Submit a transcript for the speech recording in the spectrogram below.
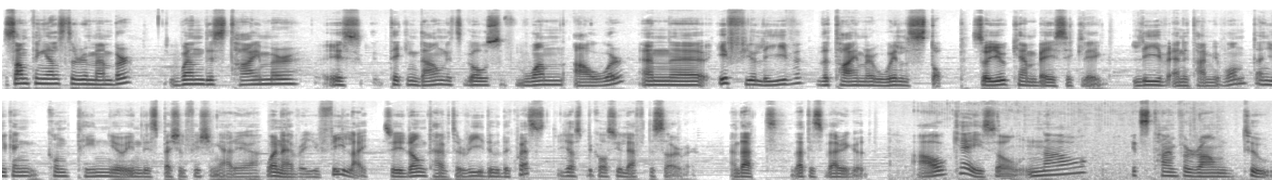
Something else to remember, when this timer is taking down, it goes one hour, and uh, if you leave, the timer will stop. So you can basically leave anytime you want and you can continue in this special fishing area whenever you feel like. So you don't have to redo the quest just because you left the server. And that that is very good. Okay, so now it's time for round two.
